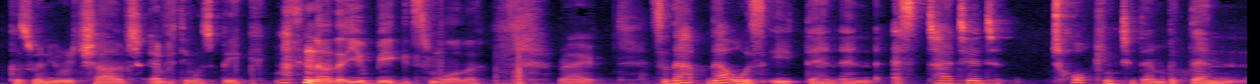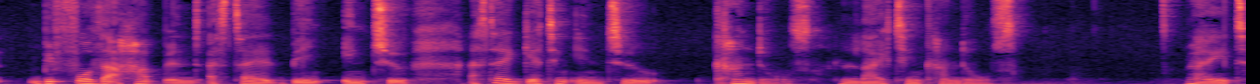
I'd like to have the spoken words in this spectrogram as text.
because when you were a child everything was big. Now that you're big it's smaller right? So that that was it then and i started talking to them but then before that happened i started being into i started getting into candles lighting candles right?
